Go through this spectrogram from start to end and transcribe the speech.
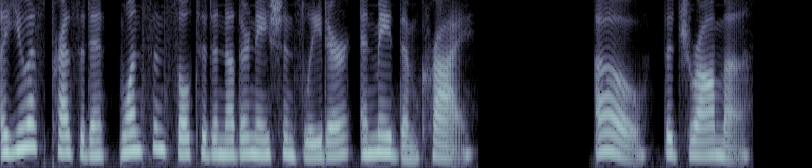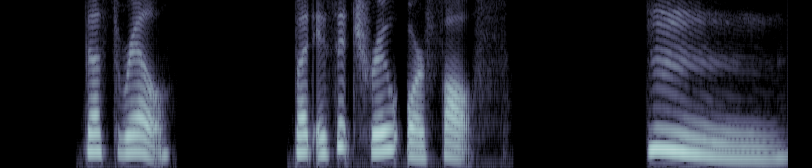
A US president once insulted another nation's leader and made them cry. Oh, the drama. The thrill. But is it true or false? Hmm.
